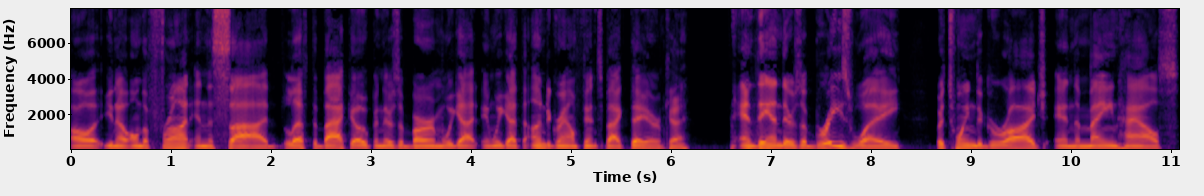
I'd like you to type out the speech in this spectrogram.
uh, you know on the front and the side, left the back open. There's a berm. We got and we got the underground fence back there, Okay. and then there's a breezeway between the garage and the main house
